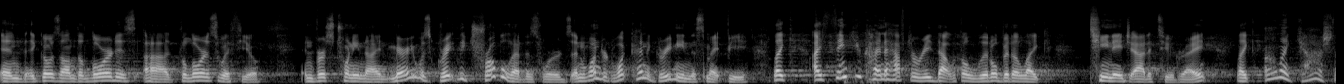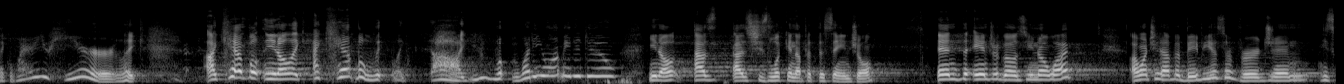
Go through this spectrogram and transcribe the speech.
and it goes on, the Lord, is, uh, the Lord is with you. In verse 29, Mary was greatly troubled at his words and wondered what kind of greeting this might be. Like, I think you kind of have to read that with a little bit of like teenage attitude, right? Like, oh my gosh, like, why are you here? Like, I can't, be, you know, like, I can't believe, like, ah, oh, you, what do you want me to do? You know, as, as she's looking up at this angel. And the angel goes, you know what? I want you to have a baby as a virgin. His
